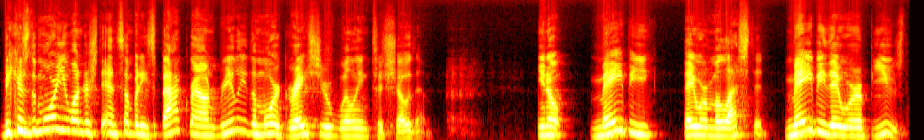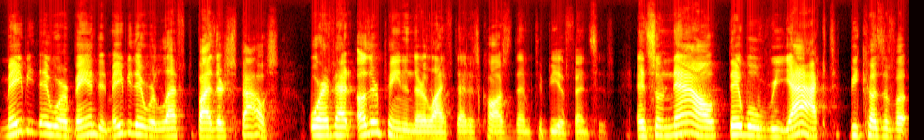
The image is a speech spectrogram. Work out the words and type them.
Because the more you understand somebody's background, really, the more grace you're willing to show them. You know, maybe they were molested. Maybe they were abused. Maybe they were abandoned. Maybe they were left by their spouse or have had other pain in their life that has caused them to be offensive. And so now they will react because of a,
